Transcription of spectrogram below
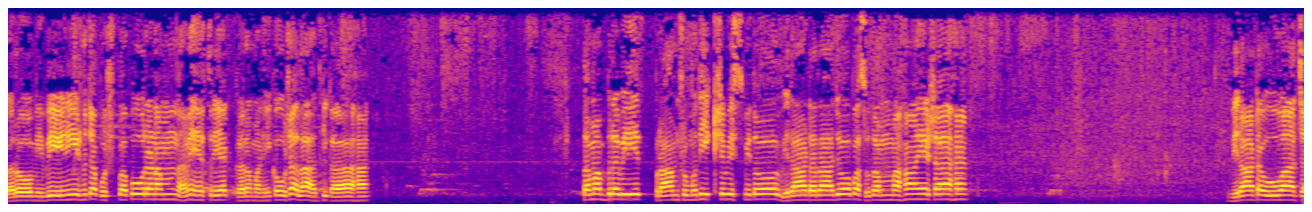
करोमि वेणीषु च पुष्पपूरणम् न मे स्त्रियः कर्मणि कौशलाधिकाः। तमब्रवीत् प्रांशुमुदीक्ष्य विस्मितो विराटराजोपसुतम् महायशाः। विराट उवाच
